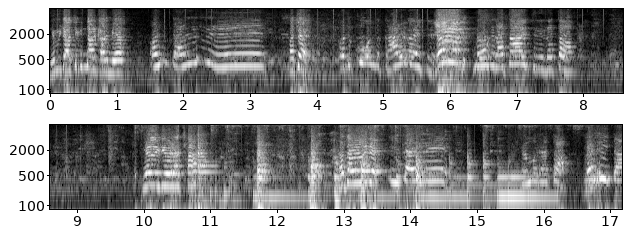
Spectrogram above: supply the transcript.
ನಿಮ್ ಜಾತಿಗಿಂತ ನಾನು ಕಡಿಮೆ? ಅಂತಲ್ರಿ. ಮತ್ತೆ? ಅದಕ್ಕೂ ಒಂದು ಕಾರಣ ಐತ್ರಿ. ನಮ್ಗೆ ರಥ ಐತ್ರಿ ರಥ. ಎಲ್ಲಿದೀವಿ ರಥ. ರಥ ಹೇಳಿ. ಇದಲ್ರಿ ರಥ ಹರಿತಾ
